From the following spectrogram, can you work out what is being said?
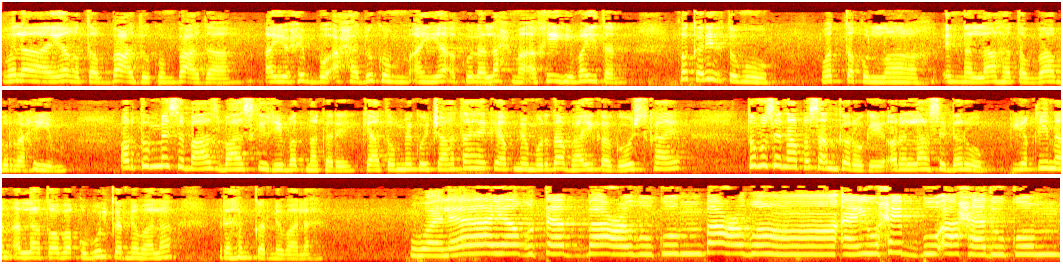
ولا يغتب بعضكم بعضا ايحب احدكم ان ياكل لحم اخيه ميتا فكرهتموه واتقوا الله ان الله تواب الرحيم اور تم میں سے باز باز کی غیبت نہ کرے. کیا تم میں کوئی چاہتا ہے کہ اپنے مردہ بھائی کا گوشت کھائے؟ تم اسے ناپسند کرو گے اور اللہ سے ڈرو. یقیناً اللہ توبہ قبول کرنے والا، رحم کرنے والا ہے. ولا يغتب بعضكم بعضا أيحب أحدكم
